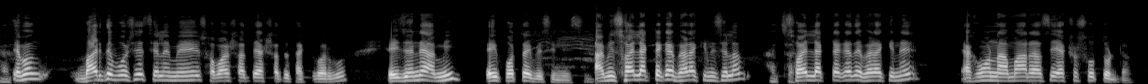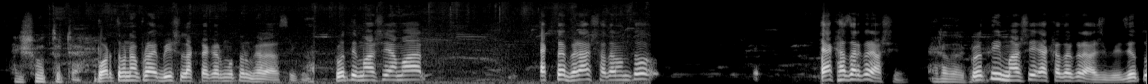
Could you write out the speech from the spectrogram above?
আচ্ছা। এবং বাড়িতে বসে ছেলে মেয়ে সবার সাথে একসাথে থাকতে পারব। এই জন্য আমি এই পথটাই বেছে নিয়েছি। আমি ছয় লাখ টাকায় ভেড়া কিনেছিলাম। আচ্ছা। ছয় লাখ টাকাতে ভেড়া কিনে এখন আমার আছে একশো সত্তরটা। বর্তমানে প্রায় বিশ লাখ টাকার মতন ভেড়া আছে প্রতি মাসে আমার একটা ভেড়া সাধারণত এক হাজার করে আসে। প্রতি মাসে এক হাজার করে আসবে। যেহেতু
